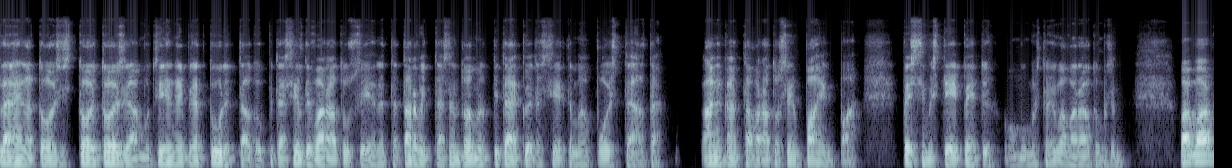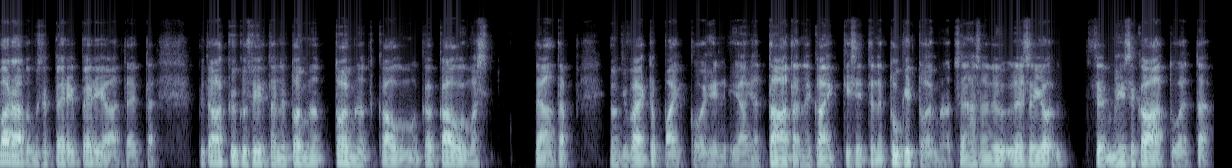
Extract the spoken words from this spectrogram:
lähellä toisista, toi, toisiaan, mutta siihen ei pidä tuudittautua, pitää silti varautua siihen, että tarvittaessa toiminnot pitää kyetä siirtämään pois täältä aina kannattaa varautua siihen pahimpaan. Pessimisti ei pety, on mun mielestä hyvä varautumisen, varautumisen peri, periaate, että pitää olla kyky siirtää ne toiminnot, toiminnot kauemmas täältä jonkin vaihtopaikkoihin ja, ja taata ne kaikki sitten ne tukitoiminnot. Sehän se on yleensä jo se, mihin se kaatuu, että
